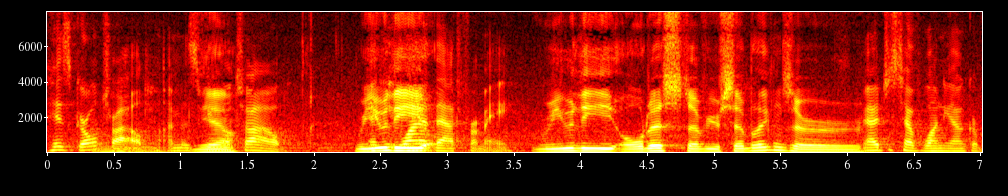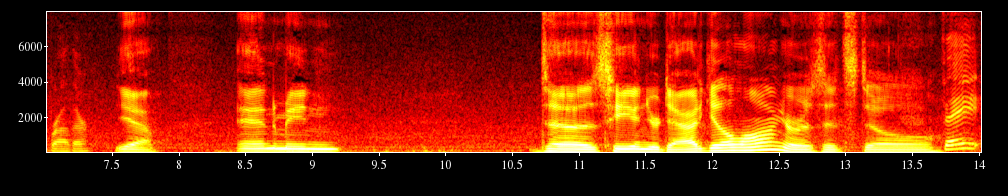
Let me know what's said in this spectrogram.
his girl child. Mm. I'm his female Yeah. child. Were you he the wanted that for me. Were you the oldest of your siblings, or I just have one younger brother. yeah? And I mean, does he and your dad get along, or is it still? They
